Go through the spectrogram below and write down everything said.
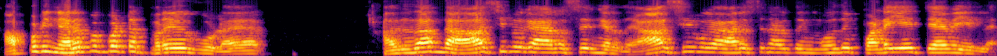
அப்படி நிரப்பப்பட்ட பிறகு கூட அதுதான் இந்த ஆசிவக அரசுங்கிறது. ஆசிவக அரசு நடத்தும் போது படையே தேவையில்லை.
